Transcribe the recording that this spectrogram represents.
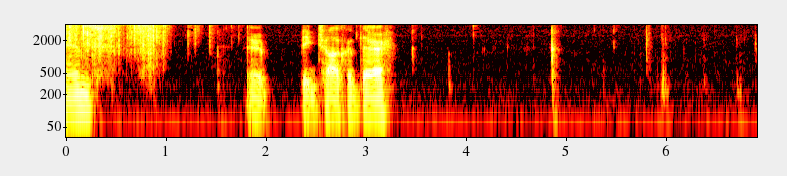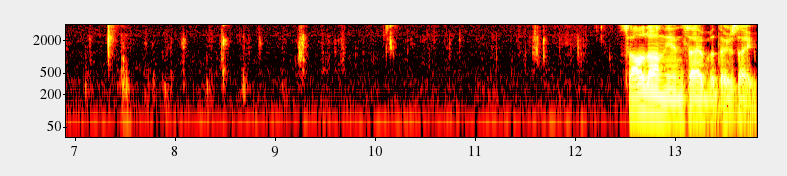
And they're big chocolate there. Solid on the inside, but there's like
